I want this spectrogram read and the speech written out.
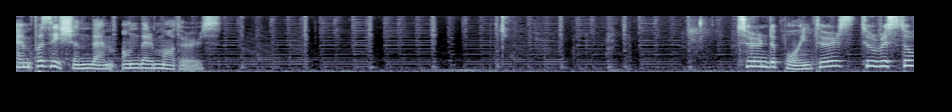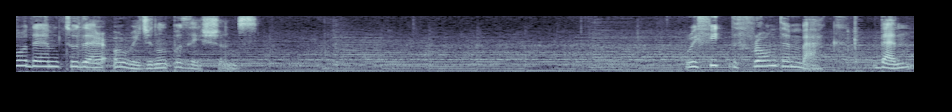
and position them on their motors. Turn the pointers to restore them to their original positions. Refit the front and back, then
